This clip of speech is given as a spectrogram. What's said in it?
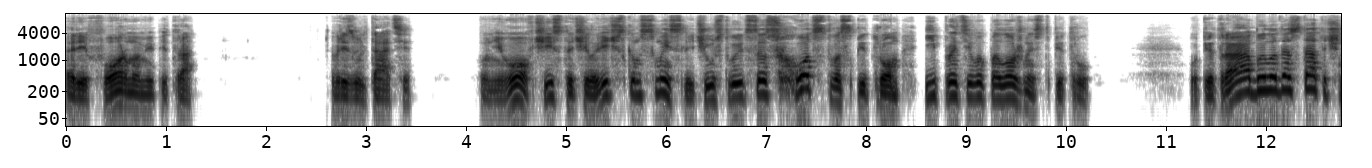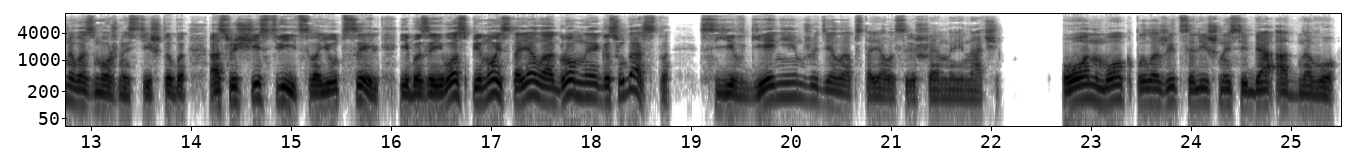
реформами Петра. В результате у него в чисто человеческом смысле чувствуется сходство с Петром и противоположность Петру. У Петра было достаточно возможностей, чтобы осуществить свою цель, ибо за его спиной стояло огромное государство. С Евгением же дело обстояло совершенно иначе. Он мог положиться лишь на себя одного,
